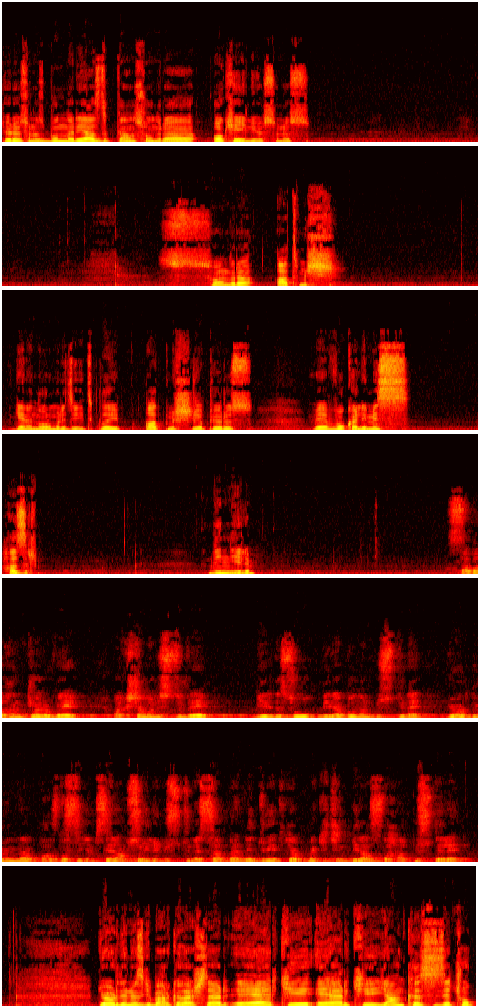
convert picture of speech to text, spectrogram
Görüyorsunuz bunları yazdıktan sonra okeyliyorsunuz. Sonra 60. Gene normalizeyi tıklayıp 60 yapıyoruz. Ve vokalimiz hazır. Dinleyelim. Sabahın körü ve akşamın üstü ve bir de soğuk bira bunun üstüne gördüğünden fazlasıyım selam söyle üstüne sen benle düet yapmak için biraz daha üstele Gördüğünüz gibi arkadaşlar eğer ki eğer ki yankı size çok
